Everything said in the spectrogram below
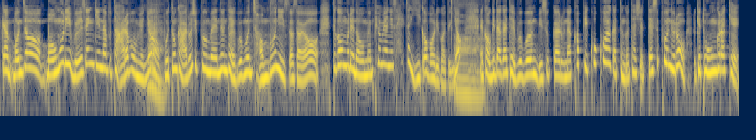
그러니까 먼저 멍울이 왜 생기나부터 알아보면요. 네. 보통 가루 식품에는 대부분 전분이 있어서요. 뜨거운 물에 넣으면 표면이 살짝 익어버리거든요. 아. 거기다가 대부분 미숫가루나 커피, 코코아 같은 거 타실 때 스푼으로 이렇게 동그랗게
